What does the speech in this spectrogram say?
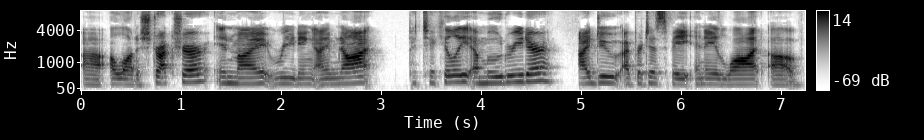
uh, a lot of structure in my reading. I'm not particularly a mood reader. I do, I participate in a lot of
